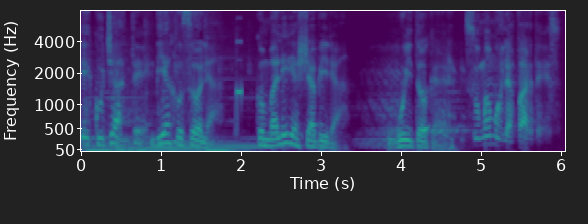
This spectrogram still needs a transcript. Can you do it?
Escuchaste Viajo Sola con Valeria Shapira. WeToker. Sumamos las partes.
